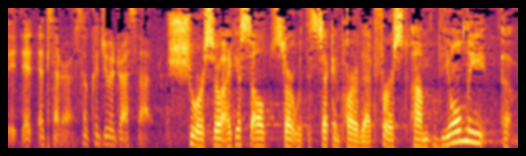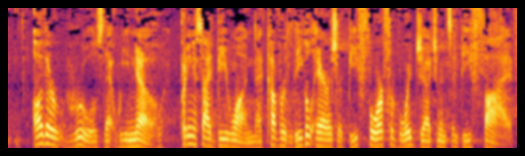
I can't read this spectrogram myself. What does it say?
et cetera. So could you address that? Sure. So I guess I'll start with the second part of that first. Um, the only uh, other rules that we know, putting aside B1, that cover legal errors are B4 for void judgments and B5.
